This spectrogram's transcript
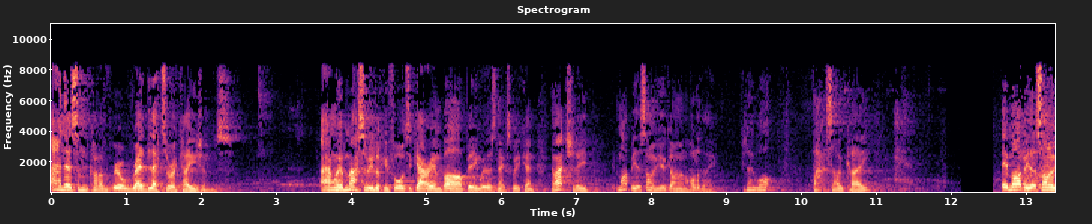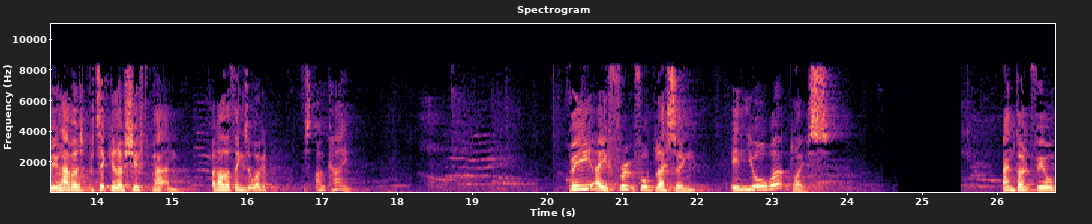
And there's some kind of real red letter occasions. And we're massively looking forward to Gary and Barb being with us next weekend. Now, actually, it might be that some of you are going on holiday. You know what? That's okay. It might be that some of you have a particular shift pattern and other things that work. It's okay. Be a fruitful blessing in your workplace. And don't feel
